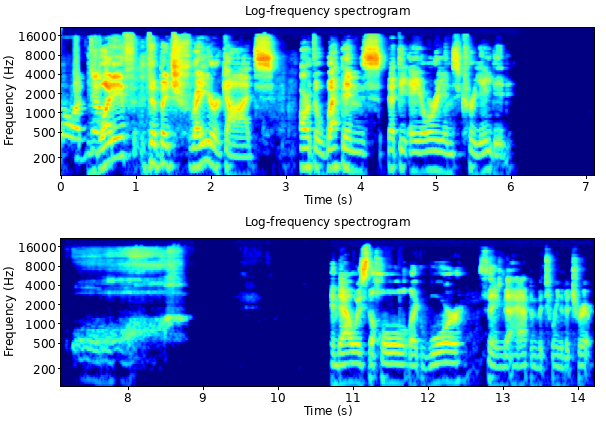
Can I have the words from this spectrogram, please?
Oh, God, do What if the betrayer gods are the weapons that the Aeorians created, and that was the whole like war thing that happened between the betrayer?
